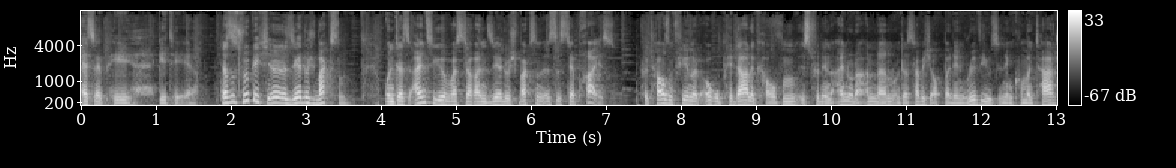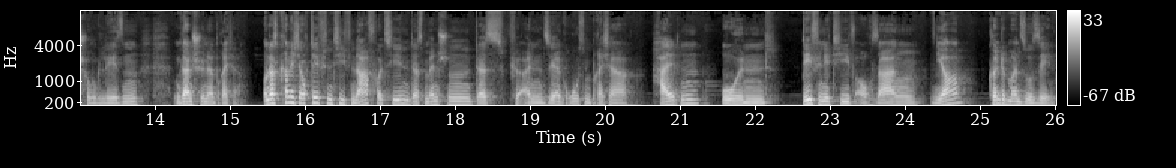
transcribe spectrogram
SRP GTR? Das ist wirklich äh, sehr durchwachsen. Und das Einzige, was daran sehr durchwachsen ist, ist der Preis. Für 1400 Euro Pedale kaufen ist für den einen oder anderen, und das habe ich auch bei den Reviews in den Kommentaren schon gelesen, ein ganz schöner Brecher. Und das kann ich auch definitiv nachvollziehen, dass Menschen das für einen sehr großen Brecher halten und definitiv auch sagen, ja, könnte man so sehen.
